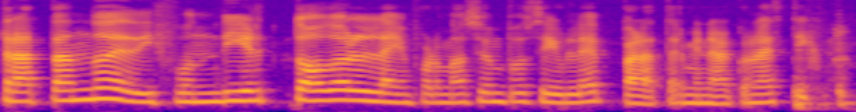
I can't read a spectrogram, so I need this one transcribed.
tratando de difundir toda la información posible para terminar con el estigma.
